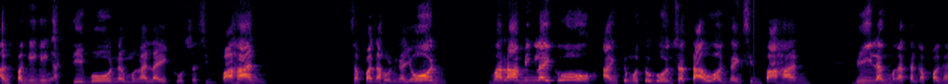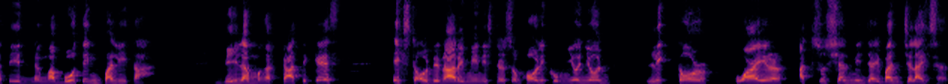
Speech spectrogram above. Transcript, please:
Ang pagiging aktibo ng mga laiko sa simbahan. Sa panahon ngayon, maraming laiko ang tumutugon sa tawag ng simbahan bilang mga tagapaghatid ng mabuting balita, bilang mga catechist, extraordinary ministers of Holy Communion, lictor, choir, at social media evangelizer.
